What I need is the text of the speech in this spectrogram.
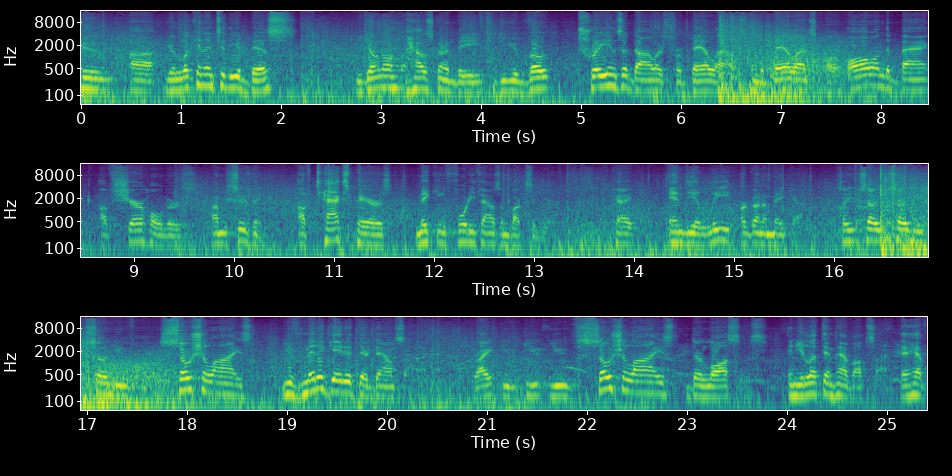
To uh, you're looking into the abyss. You don't know how it's going to be. Do you vote trillions of dollars for bailouts, and the bailouts are all on the back of shareholders? Um, excuse me, of taxpayers making 40,000 bucks a year. Okay, and the elite are going to make out. So, so, so you, so you've socialized. You've mitigated their downside right? You, you, you've socialized their losses and you let them have upside. They have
